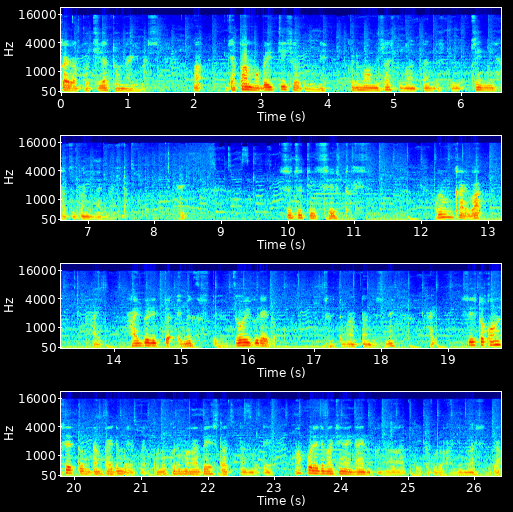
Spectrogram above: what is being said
回はこちらとなります。まあ、ジャパンモビリティショーでもね、車を見させてもらったんですけど、ついに発売になりました。はい。スズキスイフトです。今回は、はい、ハイブリッド MX という上位グレードさせてもらったんですね。はい。スイフトコンセプトの段階でもやっぱりこの車がベースだったので、まあこれで間違いないのかなっていうところはありますが、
